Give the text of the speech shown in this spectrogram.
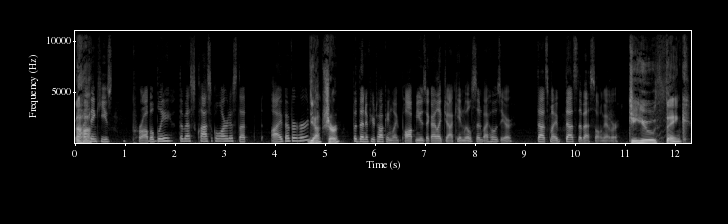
Uh-huh. I think he's probably the best classical artist that I've ever heard. Yeah, sure. But then if you're talking like pop music, I like Jackie and Wilson by Hozier. That's my that's the best song ever. Do you think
